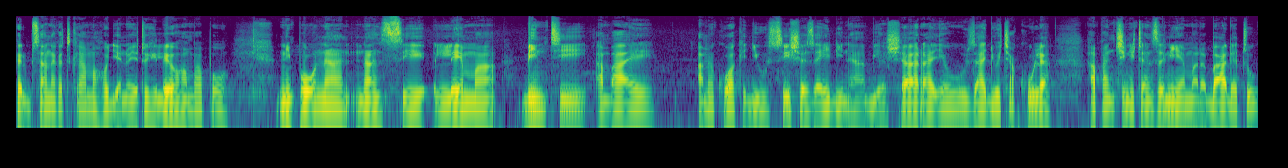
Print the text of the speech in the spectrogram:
karibu sana katika mahojiano yetu hii leo, ambapo nipo na Nancy Lema, binti ambaye amekuwa akijihusisha zaidi na biashara ya uuzaji wa chakula hapa nchini Tanzania mara baada tu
